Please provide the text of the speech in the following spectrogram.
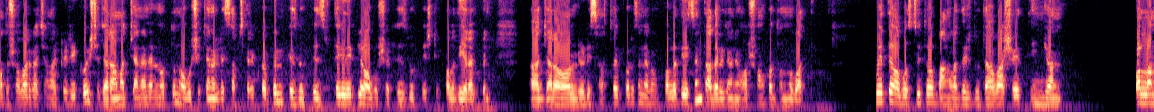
মতো সবার কাছে আমার একটা রিকোয়েস্ট যারা আমার চ্যানেলের নতুন, অবশ্যই চ্যানেলটি সাবস্ক্রাইব করবেন। ফেসবুক পেজ থেকে দেখলে অবশ্যই ফেসবুক পেজটি ফলো দিয়ে রাখবেন। আর যারা অলরেডি সাবস্ক্রাইব করেছেন এবং ফলো দিয়েছেন তাদের জানে অসংখ্য ধন্যবাদ। কুয়েতে অবস্থিত বাংলাদেশ দূতাবাসে তিনজন কল্যাণ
